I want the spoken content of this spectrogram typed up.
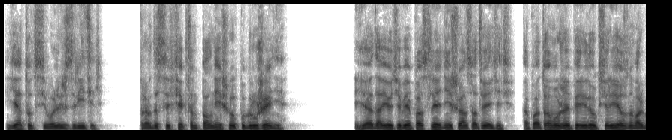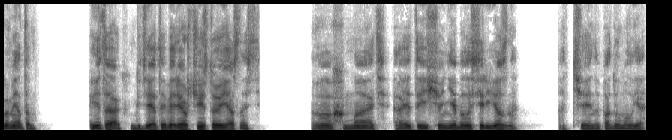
Я тут всего лишь зритель. Правда, с эффектом полнейшего погружения. Я даю тебе последний шанс ответить, а потом уже перейду к серьезным аргументам. Итак, где ты берешь чистую ясность? Ох, мать, а это еще не было серьезно? Отчаянно подумал я.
